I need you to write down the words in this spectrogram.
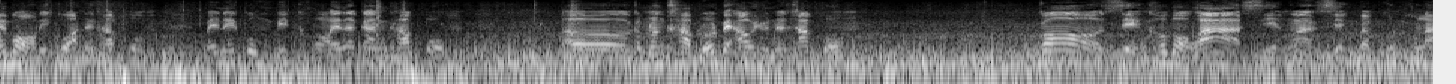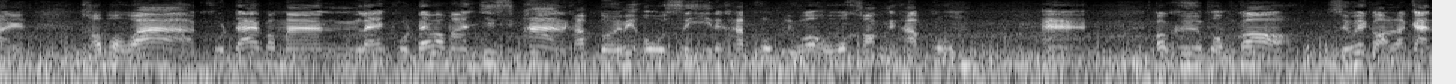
ไม่บอกดีกว่านะครับผมไปในกลุ่มบิตคอยแล้วกันครับผมเอ่อกำลังขับรถไปเอาอยู่นะครับผม ก็เสียงเขาบอกว่าเสียงว่าเสียงแบบคนโคราชเนี่ยเขาบอกว่าขุดได้ประมาณแรงขุดได้ประมาณ 25 นะครับ โดยไม่ OC นะครับผมหรือว่า Overclock นะครับผมอ่าก็คือผมก็ซื้อไว้ก่อนแล้วกัน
